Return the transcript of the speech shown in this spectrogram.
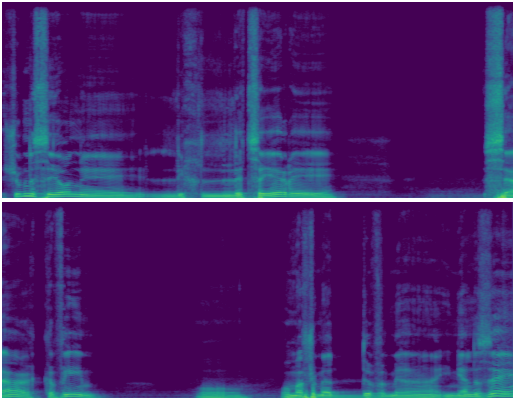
שום ניסיון אה, לצייר אה, שיער, קווים, או, או משהו מהדבר, מהעניין הזה,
